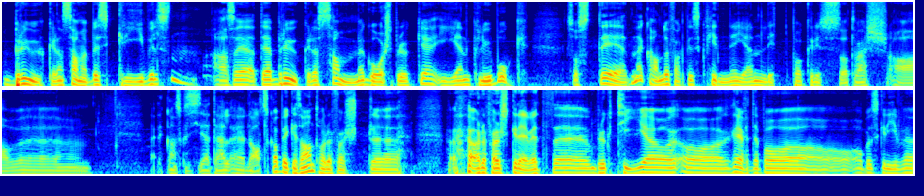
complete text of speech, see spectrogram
bruker den samme beskrivelsen. Altså at jeg bruker det samme gårdsbruket i en klubok. Så stedene kan du faktisk finne igjen litt på kryss og tvers av uh, kan si at det er latskap, ikke sant? Har du først, uh, har du først skrevet, uh, brukt tid og, og krefter på å, beskrive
